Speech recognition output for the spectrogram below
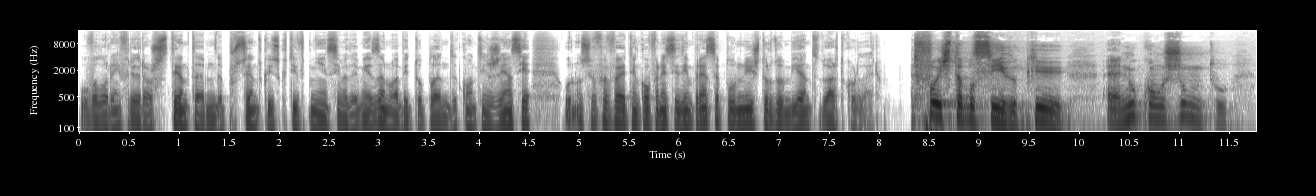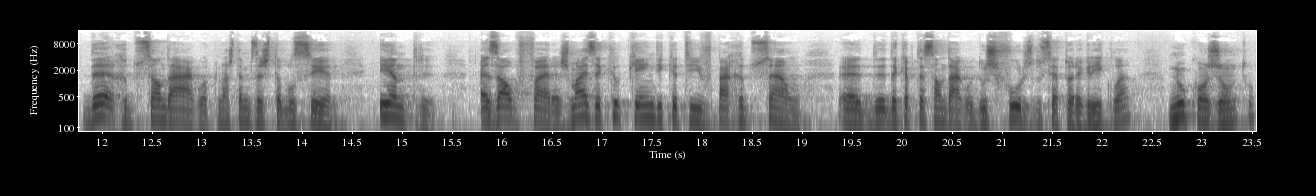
O valor é inferior aos 70% que o Executivo tinha em cima da mesa no âmbito do plano de contingência. O anúncio foi feito em conferência de imprensa pelo Ministro do Ambiente, Duarte Cordeiro. Foi estabelecido que, eh, no conjunto da redução da água que nós estamos a estabelecer entre as albufeiras, mais aquilo que é indicativo para a redução uh, da captação de água dos furos do setor agrícola, no conjunto,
